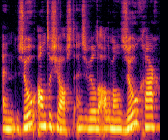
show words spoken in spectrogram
en zo enthousiast. En ze wilden allemaal zo graag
